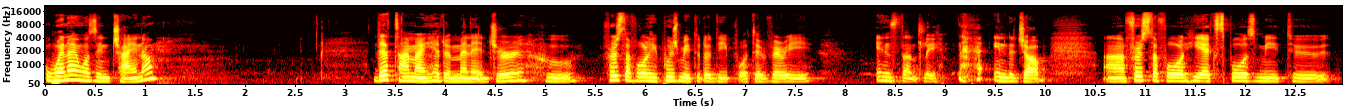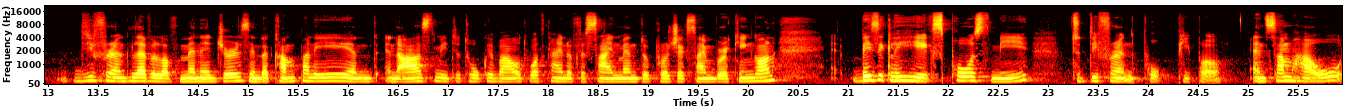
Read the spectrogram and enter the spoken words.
When I was in China, that time I had a manager who, first of all, he pushed me to the deep water very instantly in the job. Uh, first of all, he exposed me to different level of managers in the company and, and asked me to talk about what kind of assignment or projects I'm working on. Basically, he exposed me to different people. And somehow,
